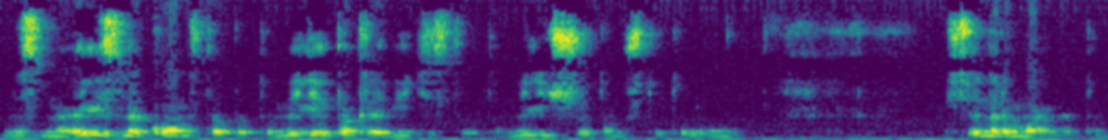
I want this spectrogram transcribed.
не знаю, или знакомство потом, или покровительство, там, или еще там что-то. Ну, все нормально там.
